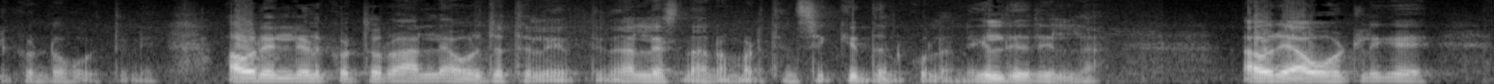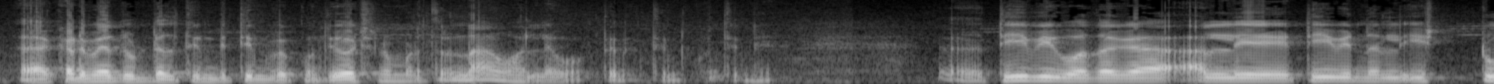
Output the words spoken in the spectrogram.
ಇಳ್ಕೊಂಡು ಹೋಗ್ತೀನಿ. ಅವರೆಲ್ಲಿ ಹೇಳ್ಕೊಡ್ತಾರೋ ಅಲ್ಲೇ ಅವ್ರ ಜೊತೆಲೇ ಇರ್ತೀನಿ ಅಲ್ಲೇ ಸ್ನಾನ ಮಾಡ್ತೀನಿ ಸಿಕ್ಕಿದ್ದ ಅನುಕೂಲ ಇಲ್ದಿರಲಿಲ್ಲ ಅವ್ರು ಯಾವ ಹೋಟ್ಲಿಗೆ ಕಡಿಮೆ ದುಡ್ಡಲ್ಲಿ ತಿಂಡಿ ತಿನ್ನಬೇಕು ಅಂತ ಯೋಚನೆ ಮಾಡ್ತಾರೆ. ನಾವು ಅಲ್ಲೇ ಹೋಗ್ತೀನಿ ತಿನ್ಕೋತೀನಿ ಟಿ ವಿಗೆ ಹೋದಾಗ ಅಲ್ಲಿ ಟಿ ವಿನಲ್ಲಿ ಇಷ್ಟು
